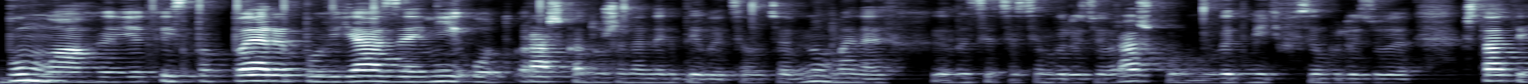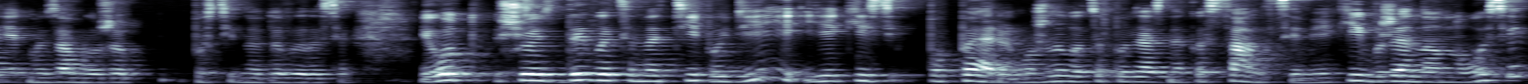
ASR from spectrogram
бумаги, якісь папери пов'язані. От Рашка дуже на них дивиться. Оце, ну, в мене лисиця символізує Рашку, ведмідь символізує Штати, як ми з вами вже постійно дивилися. І от щось дивиться на ті події, якісь папери, можливо, це пов'язане з санкціями, які вже на носі,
